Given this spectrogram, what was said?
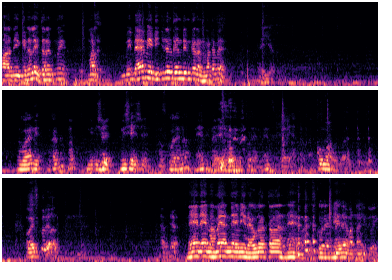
හාදේ ගෙනලා විතරක් මේ මට මේ බෑ මේ ඩිජිටල් කන්ටෙන්ට් කරන්න. මට බෑ. අයියා ඔයනේ මොකද? නිෂේ. නිෂේ. ඉස්කෝලේ නෑ නෑ? නෑ නෑ. ඉස්කෝලේ නෑ. හැට ගොඩක් කොමා ඔය ඉස්කෝලේ යනවද? නෑ නෑ මම යන්නේ මේ රැවුලත් තවන්න නෑ ඉස්කෝලේ නේද නෑ වන්නම් හිතුවා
